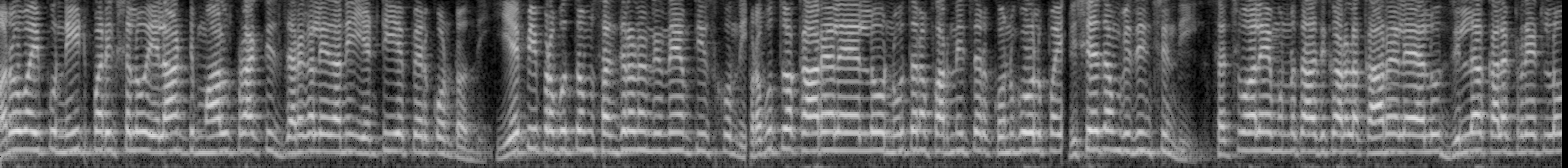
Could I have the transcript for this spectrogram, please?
మరోవైపు నీట్ పరీక్షలో ఎలాంటి మాల్ ప్రాక్టీస్ జరగలేదని ఎన్టీఏ పేర్కొంటోంది. ఏపీ ప్రభుత్వం సంచలన నిర్ణయం తీసుకుంది. ప్రభుత్వ కార్యాలయాల్లో నూతన ఫర్నిచర్ కొనుగోలుపై నిషేధం విధించింది. సచివాలయం ఉన్నతాధికారుల కార్యాలయాలు జిల్లా కలెక్టరేట్లో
